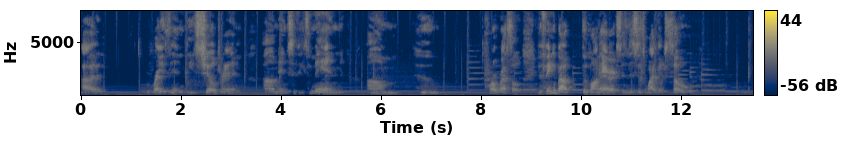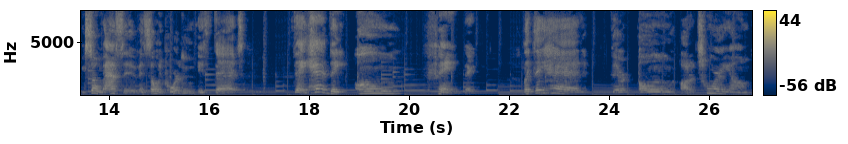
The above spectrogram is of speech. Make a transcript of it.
uh, raising these children um, into these men um, who pro wrestle. The thing about the Von Erichs is this is why they're so so massive and so important is that they had their own thing. They like they had their own auditorium,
